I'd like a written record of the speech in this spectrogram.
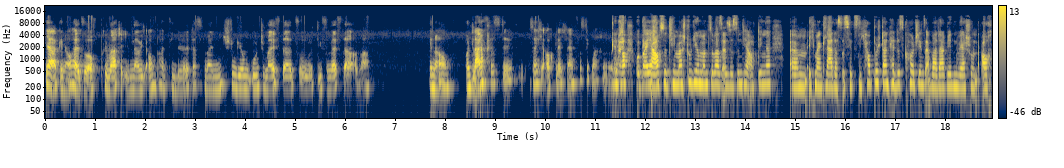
ja, genau, halt so auf privater Ebene habe ich auch ein paar Ziele, dass mein Studium gut meistert, so die Semester, aber genau. Und langfristig, soll ich auch gleich langfristig machen? Oder? Genau, wobei ja auch so Thema Studium und sowas, also es sind ja auch Dinge, ähm, ich meine, klar, das ist jetzt nicht Hauptbestandteil des Coachings, aber da reden wir ja schon auch,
